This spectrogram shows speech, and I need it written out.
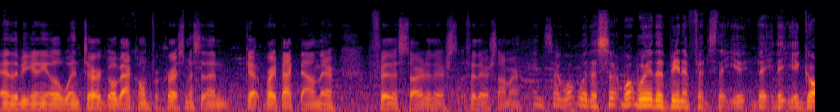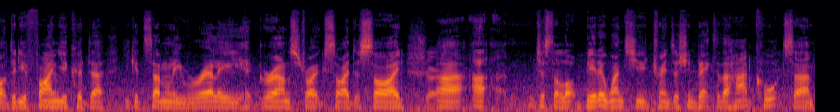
and the beginning of the winter, go back home for Christmas, and then get right back down there for the start of their for their summer. And so, what were the what were the benefits that you that, that you got? Did you find you could uh, you could suddenly rally, hit ground strokes side to side? Sure. Uh, uh, just a lot better once you transition back to the hard courts. Um,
